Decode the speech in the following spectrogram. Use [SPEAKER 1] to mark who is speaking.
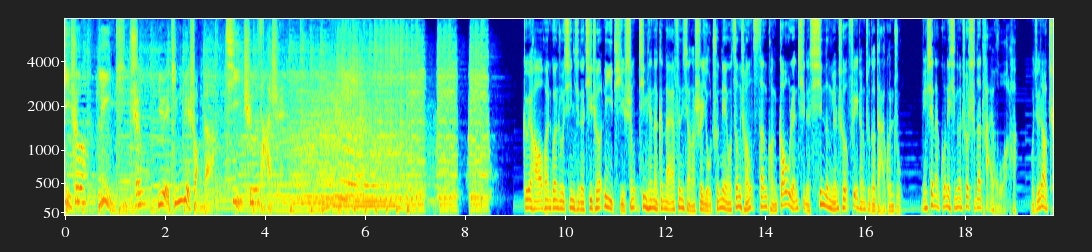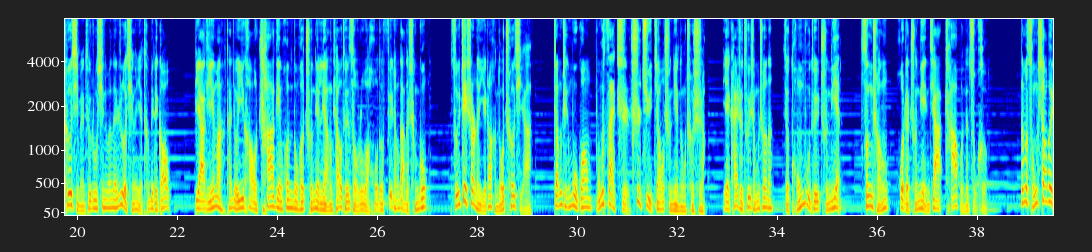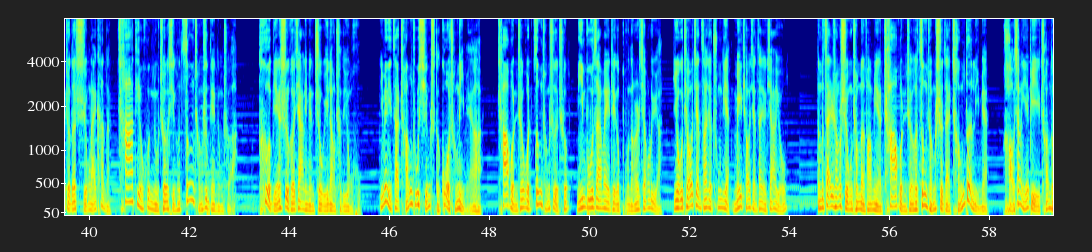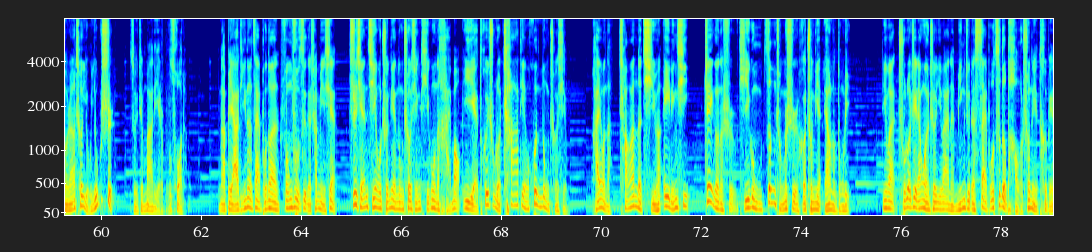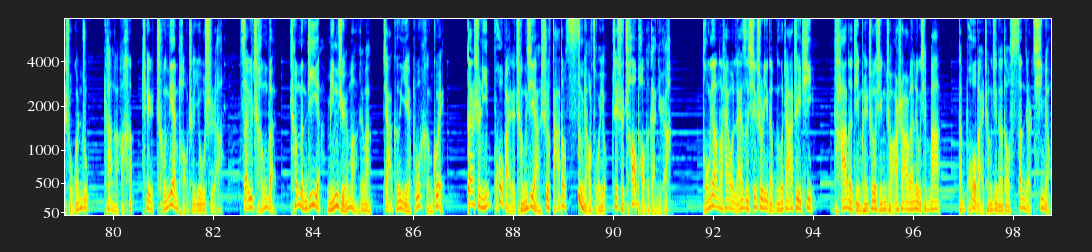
[SPEAKER 1] 汽车立体声，越听越爽的汽车杂志。
[SPEAKER 2] 各位好，欢迎关注新奇的汽车立体声。今天呢，跟大家分享的是有纯电有增程三款高人气的新能源车，非常值得大家关注。因为现在国内新能源车实在太火了，我觉得让车企们推出新能源的热情也特别的高。比亚迪嘛，它就依靠插电混动和纯电两条腿走路啊，获得非常大的成功。所以这事儿呢，也让很多车企啊，将这个目光不再只是聚焦纯电动车市场，也开始推什么车呢？就同步推纯电、增程或者纯电加插混的组合。那么从消费者的使用来看呢，插电混动车型和增程式电动车啊，特别适合家里面只有一辆车的用户，因为你在长途行驶的过程里面啊，插混车或增程式的车，您不再为这个补能而焦虑啊，有条件咱就充电，没条件咱就加油。那么在日常使用成本方面，插混车和增程式在成本里面好像也比传统燃油车有优势，所以这卖的也是不错的。那比亚迪呢，在不断丰富自己的产品线，之前仅有纯电动车型提供的海豹也推出了插电混动车型，还有呢，长安的启源 A 零七，这个呢是提供增程式和纯电两种动力。另外，除了这两款车以外呢，名爵的赛博斯的跑车呢也特别受关注。看看啊，这纯电跑车优势啊，在于成本。成本低呀，名爵嘛，对吧？价格也不很贵，但是您破百的成绩啊是达到四秒左右，这是超跑的感觉啊。同样呢，还有来自新势力的哪吒 GT，它的顶配车型只有二十二万六千八，但破百成绩呢到三点七秒。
